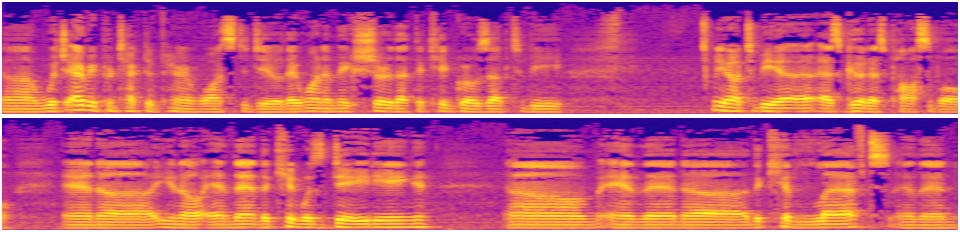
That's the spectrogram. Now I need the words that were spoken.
uh, which every protective parent wants to do. They want to make sure that the kid grows up to be, you know, to be uh as good as possible, and uh, you know, and then the kid was dating, um, and then uh, the kid left, and then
